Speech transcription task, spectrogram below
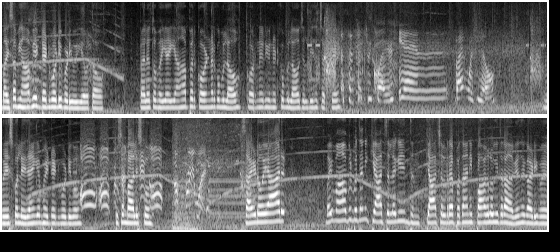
भाई साहब, यहाँ भी एक डेड बॉडी पड़ी हुई है, बताओ। पहले तो भैया, यहाँ पर कॉर्नर को बुलाओ कॉर्नर यूनिट को बुलाओ, जल्दी से चक के Assistance required in Vinewood Hills. वे इसको ले जाएँगे भाई डेड बॉडी को। तो संभाल इसको. साइड हो यार। भाई, वहाँ पर पता नहीं क्या चल रहा है क्या चल रहा है, पता नहीं, पागलों की तरह आ गए थे गाड़ी पे।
